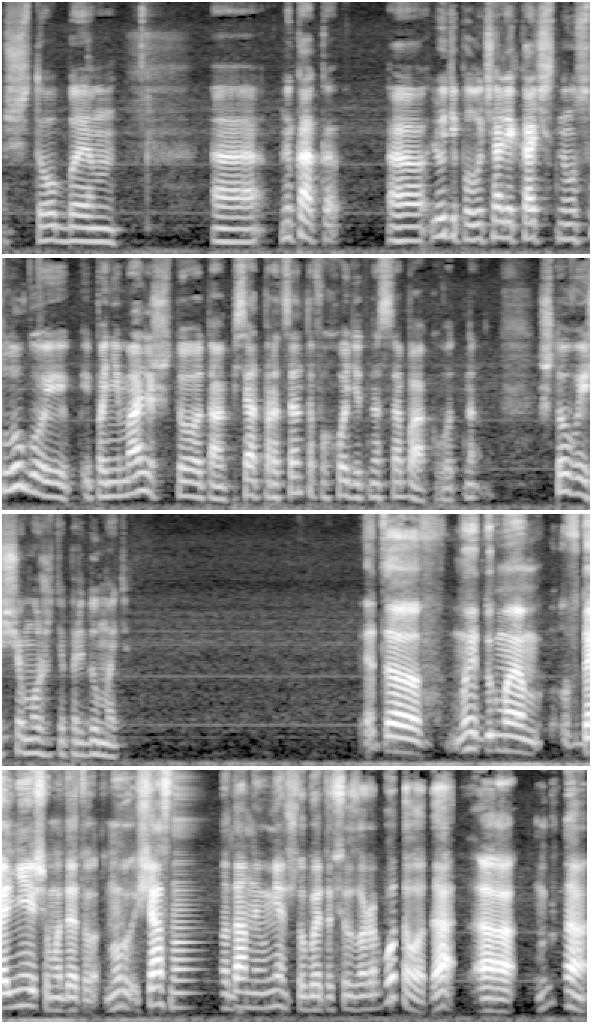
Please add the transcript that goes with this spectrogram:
чтобы, э, ну как, э, люди получали качественную услугу и, и понимали, что там 50% уходит на собак. Вот на... что вы еще можете придумать? Это мы думаем в дальнейшем от этого. Ну, сейчас на, на данный момент, чтобы это все заработало, да, э, нужно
